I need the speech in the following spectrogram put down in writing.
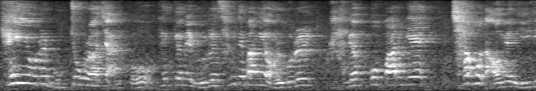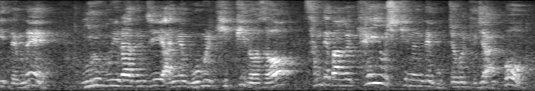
KO를 목적으로 하지 않고 태견의 룰은 상대방의 얼굴을 가볍고 빠르게 차고 나오면 이기기 때문에 무릎 위라든지 아니면 몸을 깊이 넣어서 상대방을 KO 시키는 데 목적을 두지 않고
